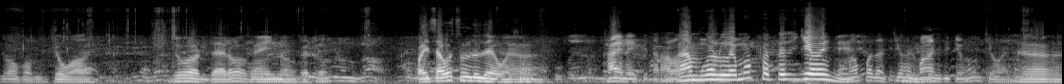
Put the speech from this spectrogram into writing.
જો. બાબુ કેવું આવે. જોરદાર હો કઈ ન ઘટે. પૈસા વસૂલ હોય હા. ખાઈ તારા આમ ગણલે મફત જ કહેવાય ને. મફત જ કહેવાય પાંચ રૂપિયા હું કહેવાય? હા.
